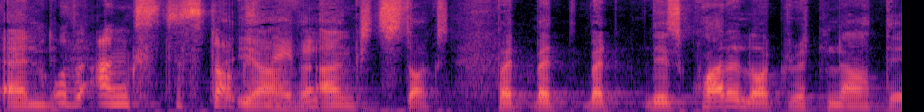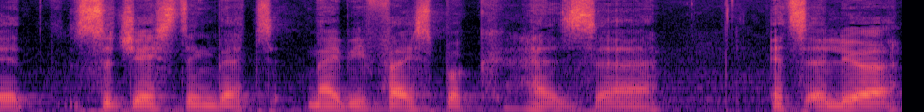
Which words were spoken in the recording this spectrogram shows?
And or the angst stocks, yeah, maybe. the angst stocks. But, but, but there's quite a lot written out there suggesting that maybe Facebook has, uh, its allure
